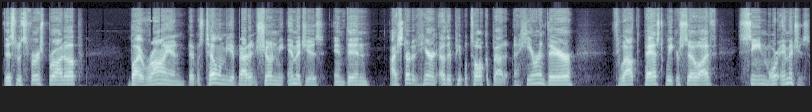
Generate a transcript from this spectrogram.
This was first brought up by Ryan that was telling me about it and showing me images, and then I started hearing other people talk about it. Now, here and there, throughout the past week or so, I've seen more images.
